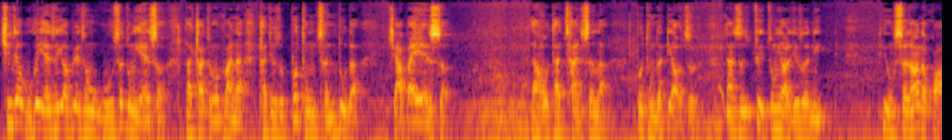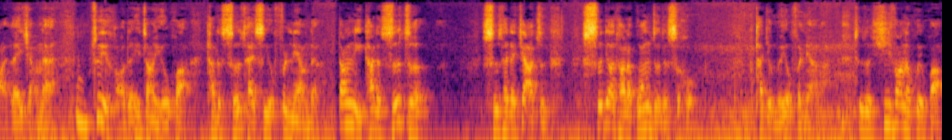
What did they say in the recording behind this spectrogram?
现在五个颜色要变成五十种颜色，那它怎么办呢？它就是不同程度的加白颜色，然后它产生了不同的调子。但是最重要的就是你。用色让的话来讲呢，最好的一张油画，它的色彩是有分量的。当你它的实质食材的价值失掉它的光泽的时候，它就没有分量了。所以说，西方的绘画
